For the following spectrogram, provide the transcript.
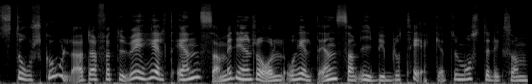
stor skola därför att du är helt ensam i din roll och helt ensam i biblioteket. Du måste liksom,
